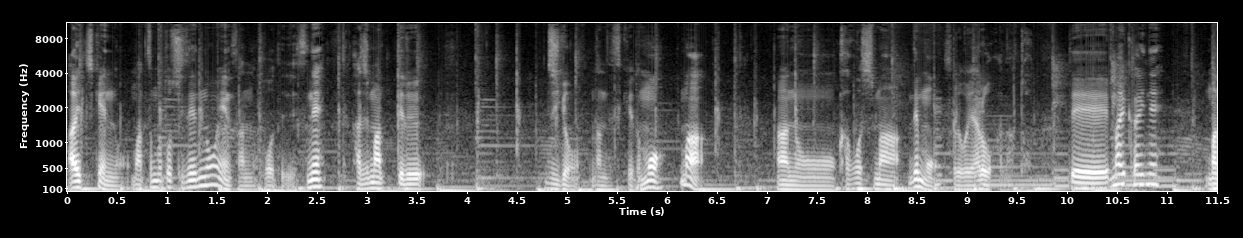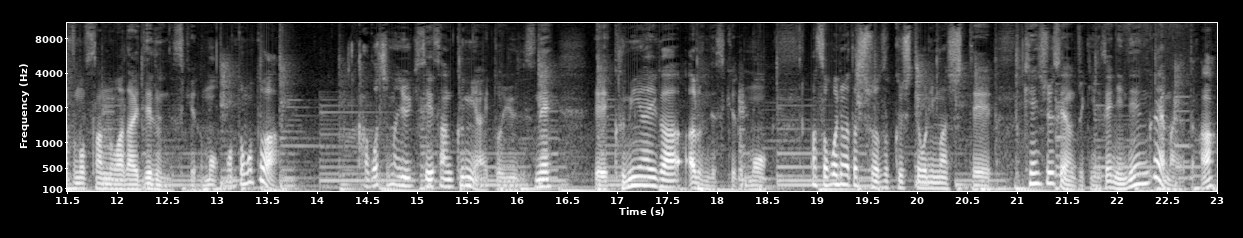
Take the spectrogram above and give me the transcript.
愛知県の松本自然農園さんの方でですね始まってる事業なんですけどもまああの鹿児島でもそれをやろうかなと。で毎回ね松本さんの話題出るんですけどももともとは鹿児島有機生産組合というですね、えー組合があるんですけども、まあ、そこに私所属しておりまして研修生の時にですね2年ぐらい前だったか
